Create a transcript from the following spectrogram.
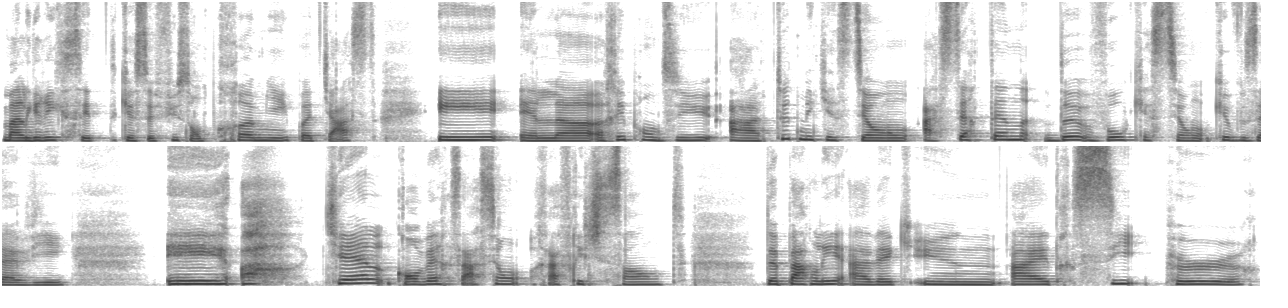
malgré que ce fut son premier podcast et elle a répondu à toutes mes questions, à certaines de vos questions que vous aviez. Et oh, quelle conversation rafraîchissante de parler avec une être si pure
